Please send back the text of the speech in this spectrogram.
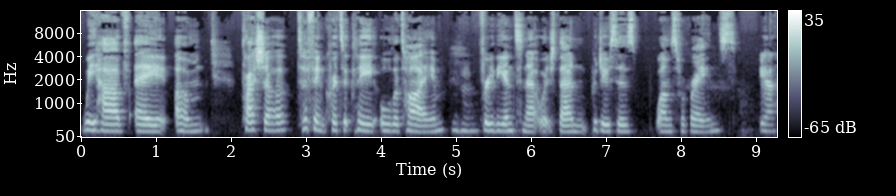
we have a, um, pressure to think critically all the time mm-hmm. through the internet, which then produces worms for brains. Yeah.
